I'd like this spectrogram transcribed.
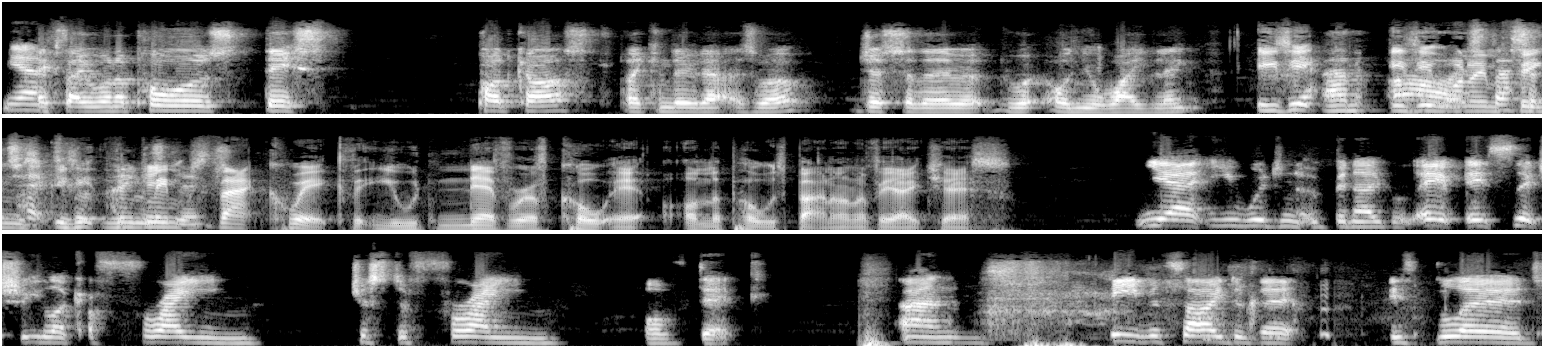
yeah. If they want to pause this podcast, they can do that as well, just so they're on your wavelength. Is it? Um, is it oh, one of them things? Is it the glimpse glimpse. that quick that you would never have caught it on the pause button on a VHS? yeah, you wouldn't have been able. It, it's literally like a frame, just a frame of dick, and either side of it is blurred,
